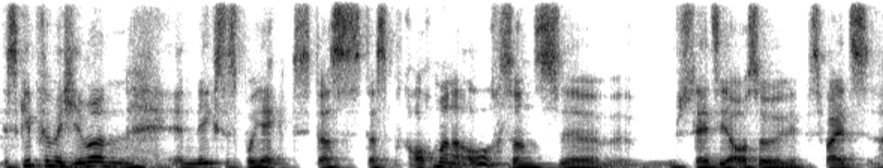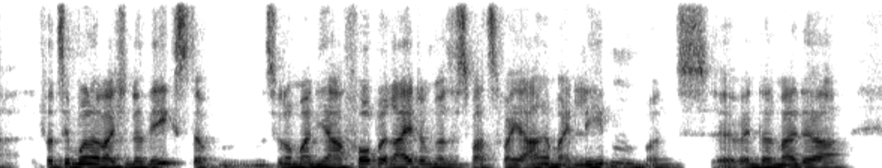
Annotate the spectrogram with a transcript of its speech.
Es gibt für mich immer ein, ein nächstes Projekt, das, das braucht man auch, sonst äh, stellt sich auch so, es war jetzt 14 Monate war ich unterwegs, da ist noch mal ein Jahr Vorbereitung, also es war zwei Jahre mein Leben und äh, wenn dann mal der äh,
